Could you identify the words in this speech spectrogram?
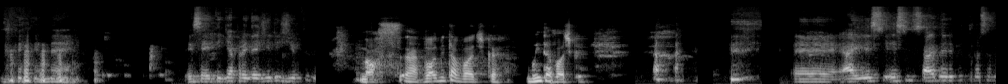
né? Esse aí tem que aprender a dirigir primeiro. Nossa, ah, muita vodka. Muita vodka. É, aí esse, esse insider ele trouxe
